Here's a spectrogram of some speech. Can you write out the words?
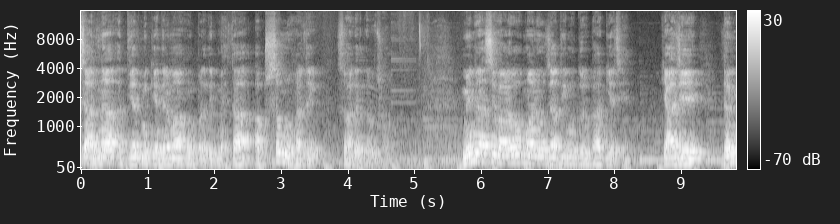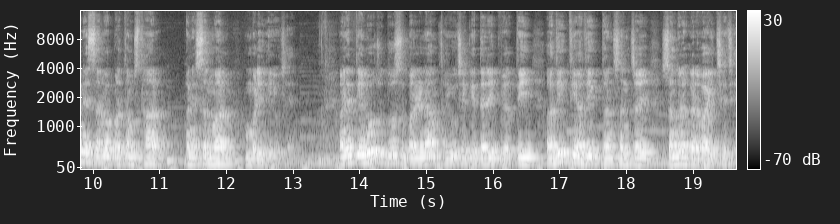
સાધના આધ્યાત્મિક કેન્દ્રમાં હું પ્રદીપ મહેતા આપ સૌનું હાર્દિક સ્વાગત કરું છું. મીન રાશિવાળો માનવ જાતિનું દુર્ભાગ્ય છે કે આજે ધનને સર્વપ્રથમ સ્થાન અને સન્માન મળી ગયું છે. અને તેનું જ દુષ્પરિણામ થયું છે કે દરેક વ્યક્તિ અધિકથી અધિક ધન સંચય સંગ્રહ કરવા ઈચ્છે છે,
